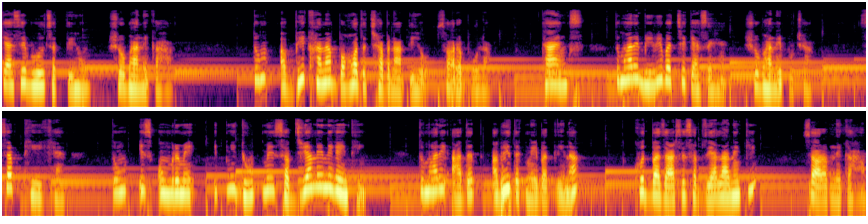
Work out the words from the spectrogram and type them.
कैसे भूल सकती हूँ? शोभा ने कहा। तुम अब भी खाना बहुत अच्छा बनाती हो, सौरभ बोला। थैंक्स तुम्हारे बीवी बच्चे कैसे हैं? शोभा ने पूछा। सब ठीक है। तुम इस उम्र में इतनी धूप में सब्ज़ियाँ लेने गई थी? तुम्हारी आदत अभी तक नहीं बदली ना? खुद बाज़ार से सब्ज़ियाँ लाने की? सौरभ ने कहा।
